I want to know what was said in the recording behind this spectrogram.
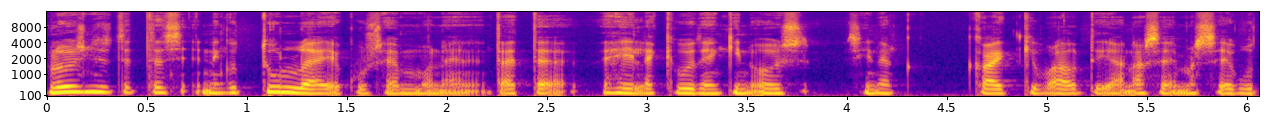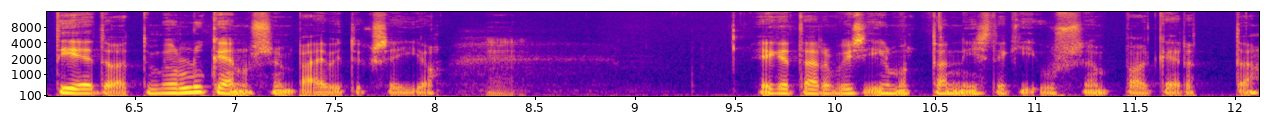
luulisin nyt, että se, niin kuin tulee joku semmoinen, tai että heillä kuitenkin olisi siinä kaikki valtian asemassa joku tieto, että me on lukenut sen päivityksen jo. Mm. Eikä tarvitsisi ilmoittaa niistäkin useampaa kertaa.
